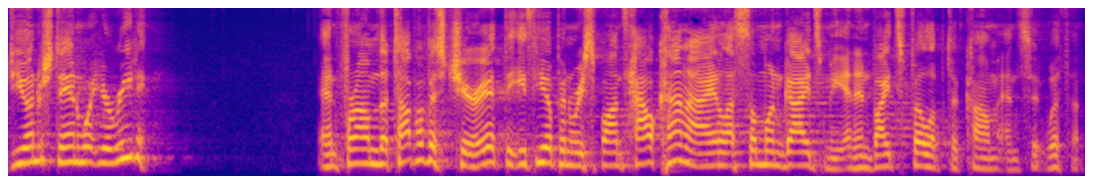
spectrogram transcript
do you understand what you're reading? And from the top of his chariot, the Ethiopian responds, How can I unless someone guides me? and invites Philip to come and sit with him.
